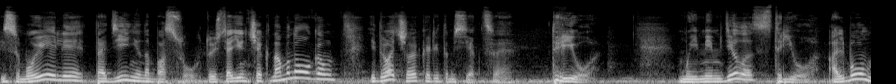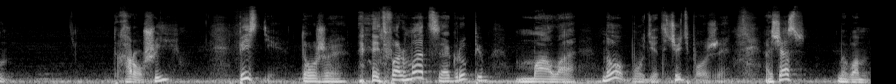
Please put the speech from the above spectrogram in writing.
И Самуэли Тадини на басу. То есть один человек на многом и два человека ритм-секция. Трио. Мы имеем дело с трио. Альбом хороший. Песни тоже. Информации о группе мало, но будет чуть позже. А сейчас мы вам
